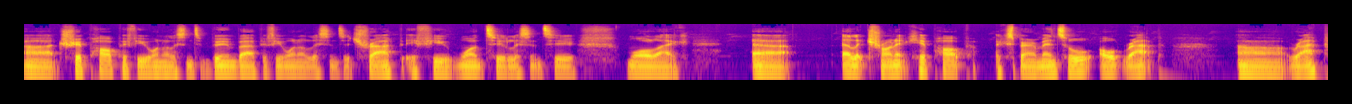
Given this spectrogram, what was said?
uh, trip hop, if you want to listen to boom bap, if you want to listen to trap, if you want to listen to more like uh, electronic hip hop, experimental, alt rap, uh, rap,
